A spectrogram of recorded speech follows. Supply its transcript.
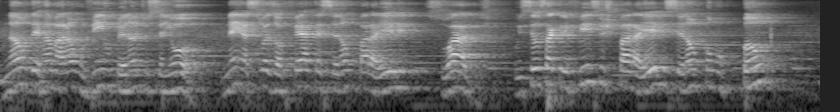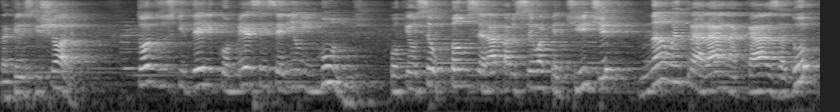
Não derramarão vinho perante o Senhor, nem as suas ofertas serão para ele suaves os seus sacrifícios para ele serão como pão daqueles que choram. Todos os que dele comessem seriam imundos, porque o seu pão será para o seu apetite, não entrará na casa do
